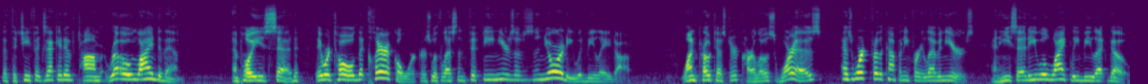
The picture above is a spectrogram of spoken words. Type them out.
that the chief executive, Tom Rowe, lied to them. Employees said they were told that clerical workers with less than 15 years of seniority would be laid off. One protester, Carlos Juarez, has worked for the company for 11 years, and he said he will likely be let go.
